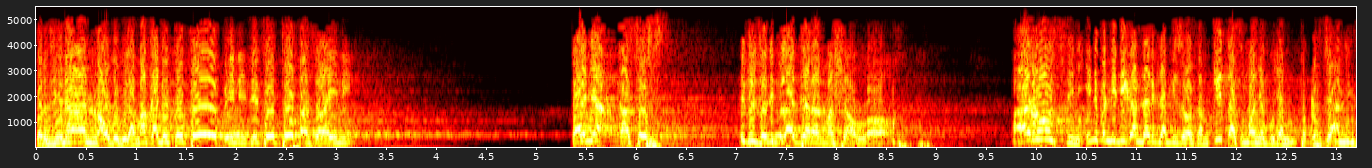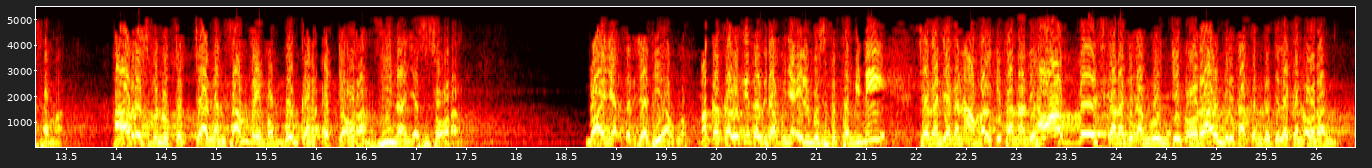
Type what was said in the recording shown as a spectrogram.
Perzinaan, naudzubillah. Maka ditutup ini, ditutup masalah ini. Banyak kasus. Itu jadi pelajaran, Masya Allah. Harus ini. Ini pendidikan dari Nabi SAW. Kita semuanya punya pekerjaan yang sama. Harus menutup. Jangan sampai membongkar aibnya orang. Zinanya seseorang. Banyak terjadi ya Allah. Maka kalau kita tidak punya ilmu seperti ini. Jangan-jangan amal kita nanti habis. Karena kita gunjing orang. Ceritakan kejelekan orang.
